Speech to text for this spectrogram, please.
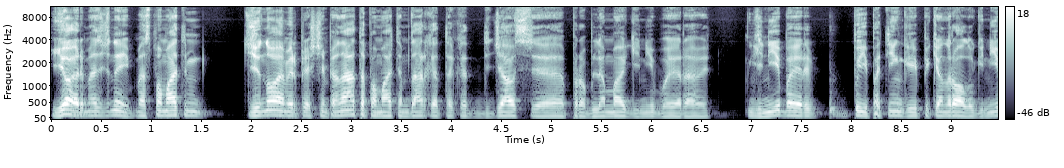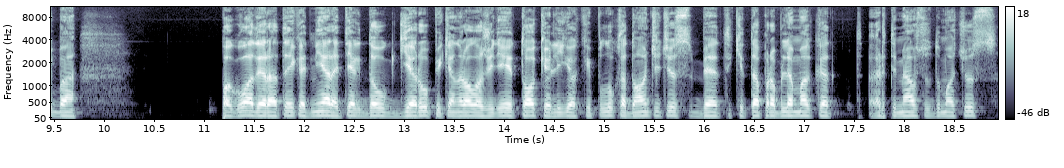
Jo, ir mes, žinai, mes pamatėm, žinojom ir prieš čempionatą, pamatėm dar kartą, kad didžiausia problema gynyboje yra gynyba ir ypatingai pick and rollų gynyba. Pagoda yra tai, kad nėra tiek daug gerų roll žaidėjų tokio lygio kaip Luka Dončičius, bet kita problema, kad artimiausius du mačius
